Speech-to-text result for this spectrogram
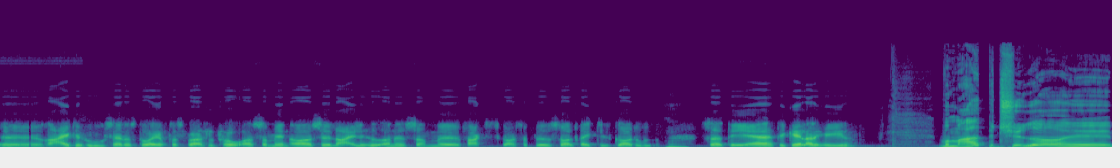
øh, rækkehuse, er der stor efterspørgsel på, og som end også lejlighederne, som øh, faktisk også er blevet solgt rigtig godt ud. Mm. Så det er det gælder det hele. Hvor meget betyder øh,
